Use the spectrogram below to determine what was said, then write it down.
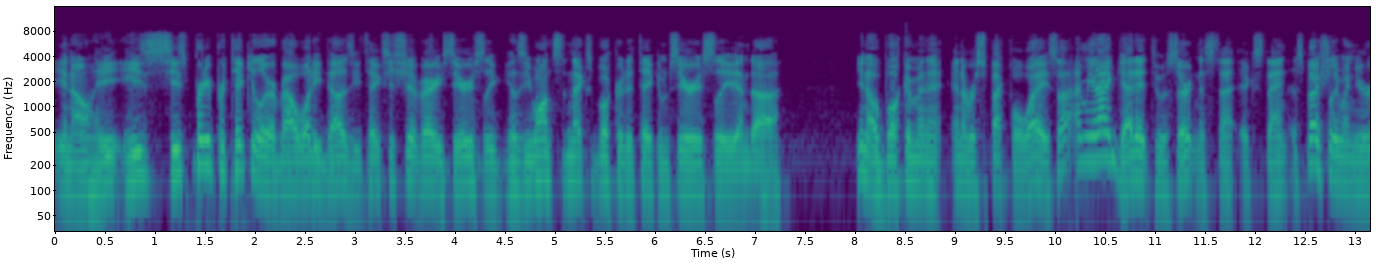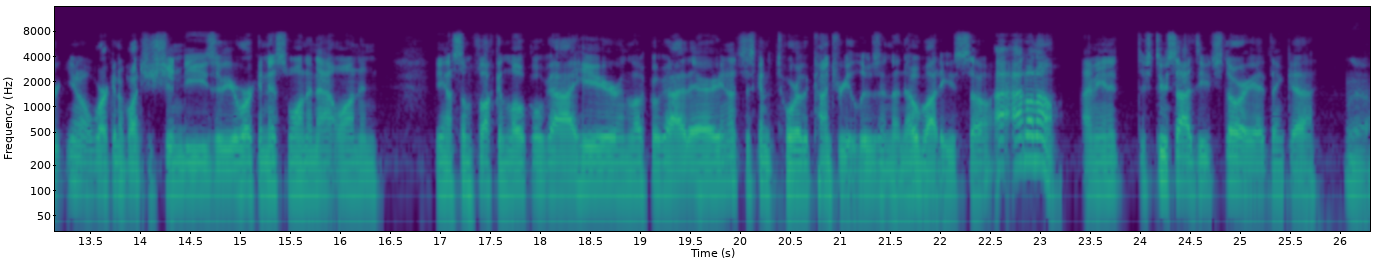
you know, he, he's he's pretty particular about what he does. He takes his shit very seriously because he wants the next booker to take him seriously and uh, you know, book him in a, in a respectful way. So I mean, I get it to a certain extent, especially when you're you know working a bunch of shindies or you're working this one and that one and you know some fucking local guy here and local guy there. You know, it's just going to tour the country losing to nobodies. So I, I don't know. I mean, it, there's two sides each story. I think. Uh, yeah.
